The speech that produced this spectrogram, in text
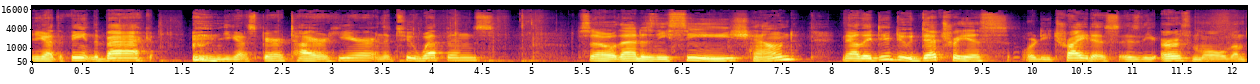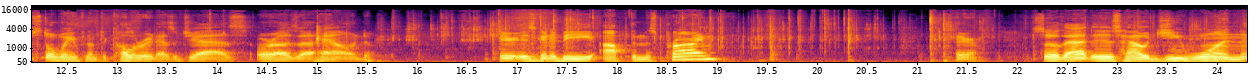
You got the feet in the back. you got a spare tire here and the two weapons. So that is the Siege Hound. Now they did do Detritus or Detritus is the Earth mold. I'm still waiting for them to color it as a Jazz or as a Hound. Here is going to be Optimus Prime. There. So that is how G1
